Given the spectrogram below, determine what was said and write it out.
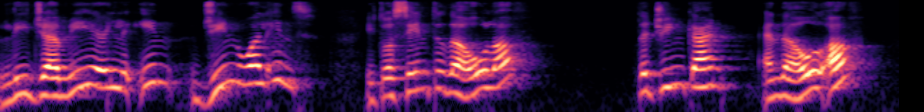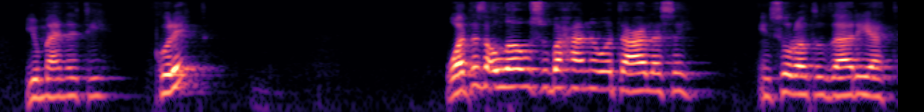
لِجَمِيعِ in jinn wal ins. It was sent to the whole of the jinn kind and the whole of humanity. Correct? What does Allah subhanahu wa ta'ala say in Surah Al-Dhariyat?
